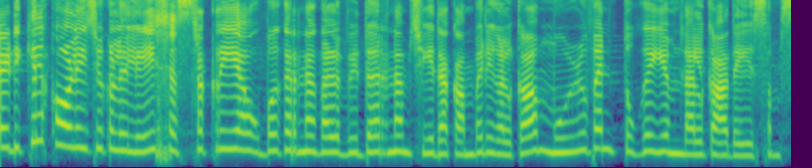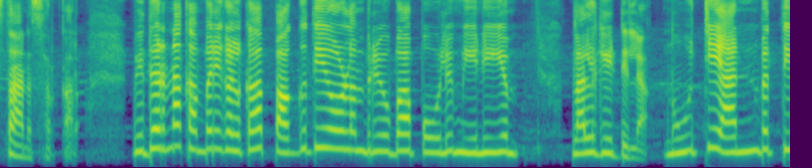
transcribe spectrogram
മെഡിക്കൽ കോളേജുകളിലെ ശസ്ത്രക്രിയ ഉപകരണങ്ങൾ വിതരണം ചെയ്ത കമ്പനികൾക്ക് മുഴുവൻ തുകയും നൽകാതെ സംസ്ഥാന സർക്കാർ. വിതരണ കമ്പനികൾക്ക് പകുതിയോളം രൂപ പോലും ഇനിയും നൽകിയിട്ടില്ല. നൂറ്റി അൻപത്തി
